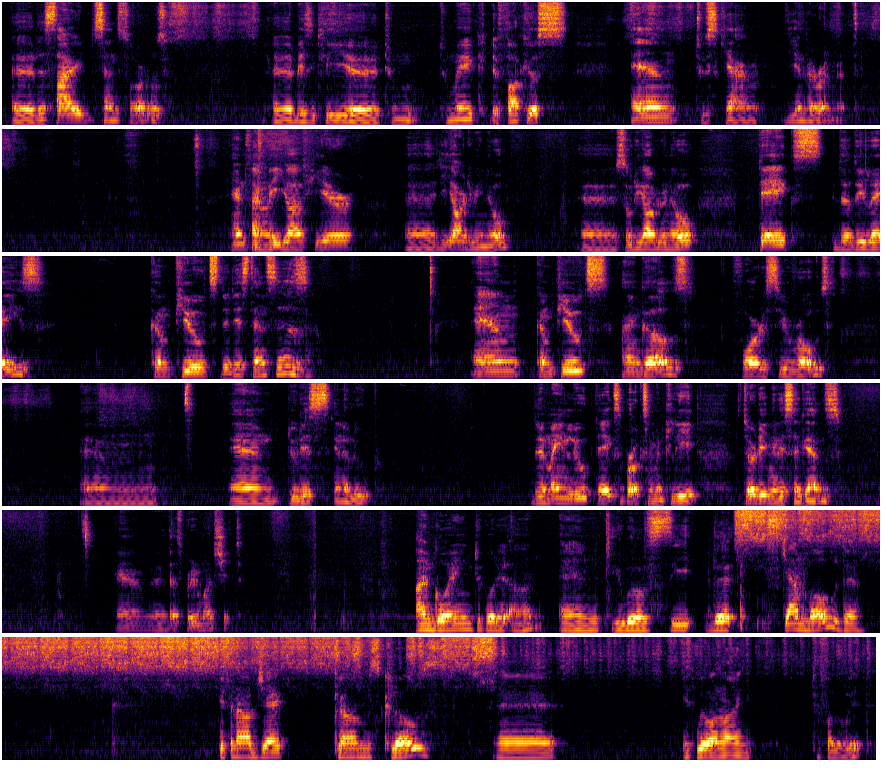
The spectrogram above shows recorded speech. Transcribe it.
uh, the side sensors uh, basically uh, to, to make the focus and to scan the environment. And finally you have here uh, the Arduino. Uh, so the Arduino takes the delays, computes the distances and computes angles for the servos um, and do this in a loop. The main loop takes approximately 30 milliseconds and uh, that's pretty much it. I'm going to put it on and you will see the scan mode. If an object comes close, uh, it will align to follow it.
